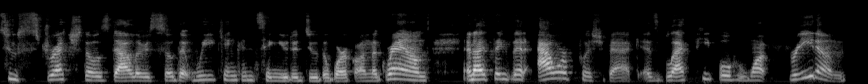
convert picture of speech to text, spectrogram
to stretch those dollars so that we can continue to do the work on the ground. And I think that our pushback as Black people who want freedom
